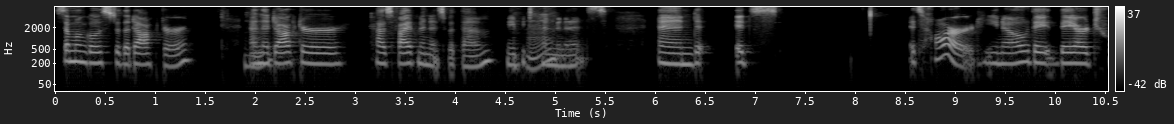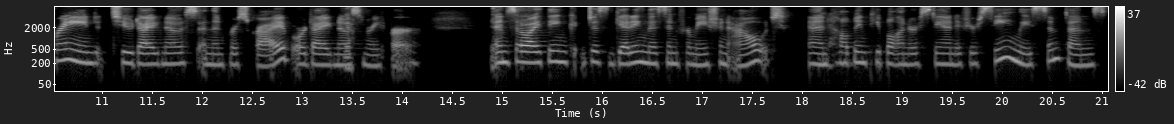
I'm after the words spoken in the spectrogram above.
someone goes to the doctor mm-hmm. and the mm-hmm. doctor has five minutes with them maybe mm-hmm. 10 minutes and it's it's hard you know they they are trained to diagnose and then prescribe or diagnose yeah. and refer yeah. and so i think just getting this information out and mm-hmm. helping people understand if you're seeing these symptoms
